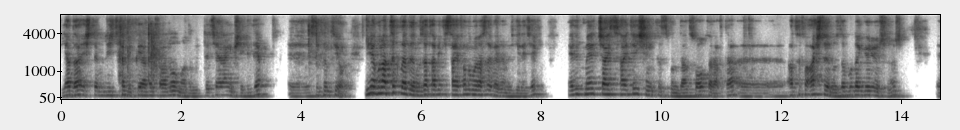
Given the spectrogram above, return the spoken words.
ya da işte bu dijital bir kıyamet falan olmadığı müddetçe herhangi bir şekilde e, sıkıntı yok. Yine buna tıkladığımızda tabii ki sayfa numarası da vermemiz gerekecek. Edit Manage Citation kısmından sol tarafta e, atıfı açtığımızda burada görüyorsunuz e,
